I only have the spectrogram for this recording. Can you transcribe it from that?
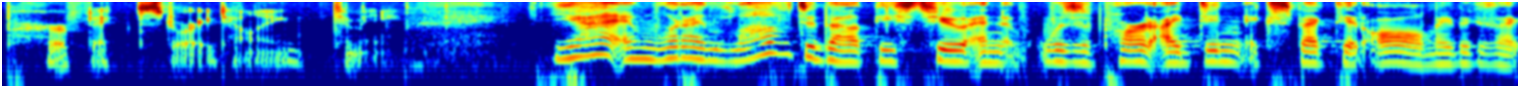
perfect storytelling to me. Yeah, and what I loved about these two, and it was a part I didn't expect at all, maybe because I,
